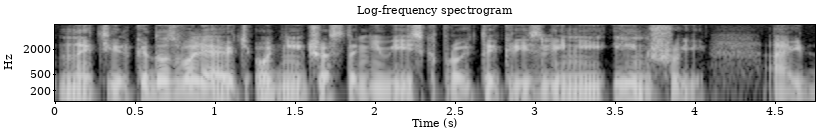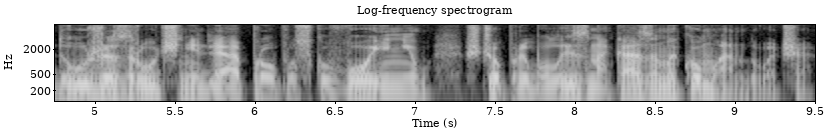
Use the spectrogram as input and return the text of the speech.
не тільки дозволяють одній частині військ пройти крізь лінії іншої, а й дуже зручні для пропуску воїнів, що прибули з наказами командувача.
